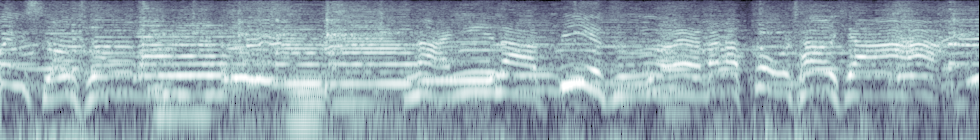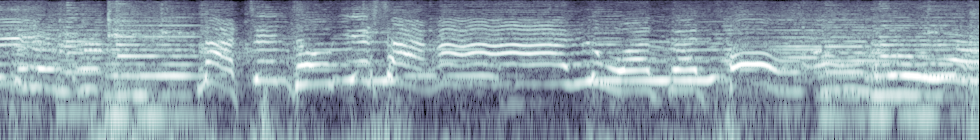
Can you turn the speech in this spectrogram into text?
滚羞羞，那你那鼻子那个头朝下，那枕头一上啊落个头。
